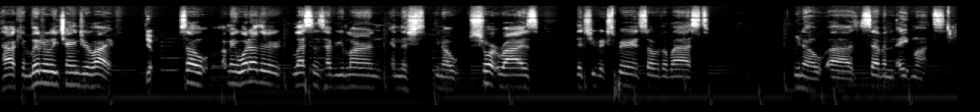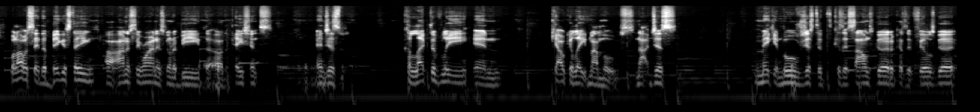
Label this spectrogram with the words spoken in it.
how it can literally change your life. Yep. So, I mean, what other lessons have you learned in this, you know, short rise that you've experienced over the last, you know, uh, seven, eight months? Well, I would say the biggest thing, uh, honestly, Ryan, is going to be the uh, the patience and just collectively and calculate my moves, not just making moves just because it sounds good or because it feels good.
